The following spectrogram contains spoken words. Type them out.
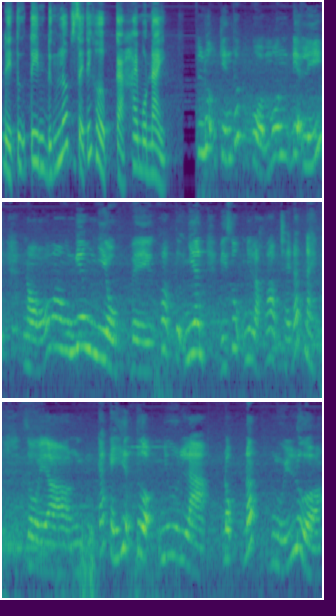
để tự tin đứng lớp dạy tích hợp cả hai môn này lượng kiến thức của môn địa lý nó nghiêng nhiều về khoa học tự nhiên, ví dụ như là khoa học trái đất này, rồi à, các cái hiện tượng như là động đất, núi lửa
